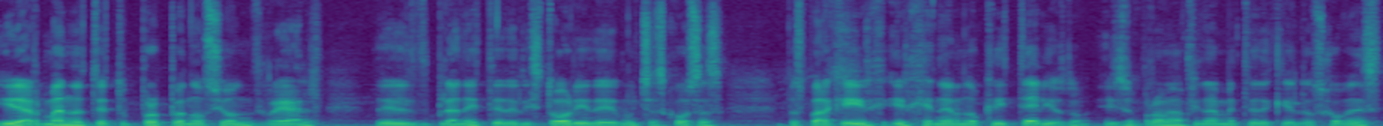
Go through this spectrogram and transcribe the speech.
ir armándote tu propia noción real del planeta, de la historia y de muchas cosas, pues para que ir, ir generando criterios, ¿no? Y es un problema finalmente de que los jóvenes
